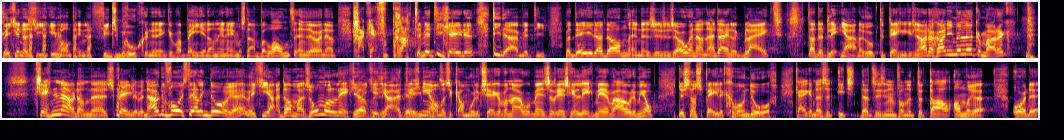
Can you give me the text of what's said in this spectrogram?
Weet je, dan zie je iemand in een fietsbroek. En dan denk ik, waar ben je dan in hemelsnaam beland? En zo. En dan ga ik even praten met diegene die daar met die... Wat deed je daar dan? En dan zo. En dan uiteindelijk blijkt dat het... Ja, dan roept de technicus, nou dat gaat niet meer lukken, Mark. Ik zeg, nou dan uh, spelen we nou de voorstelling door. Hè? Weet je, ja, dan maar zonder licht. Ja, weet je, ja het is niet anders. Ik kan moeilijk zeggen van nou mensen, er is geen licht meer, we houden ermee op. Dus dan speel ik gewoon door. Kijk, en dat is, een, iets, dat is een, van een totaal andere orde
